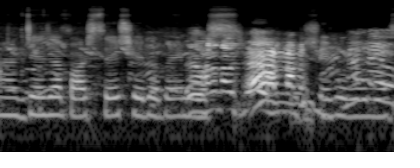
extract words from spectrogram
আর যে যা পারছে সেভাবে মাছ সেভাবে মাছ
